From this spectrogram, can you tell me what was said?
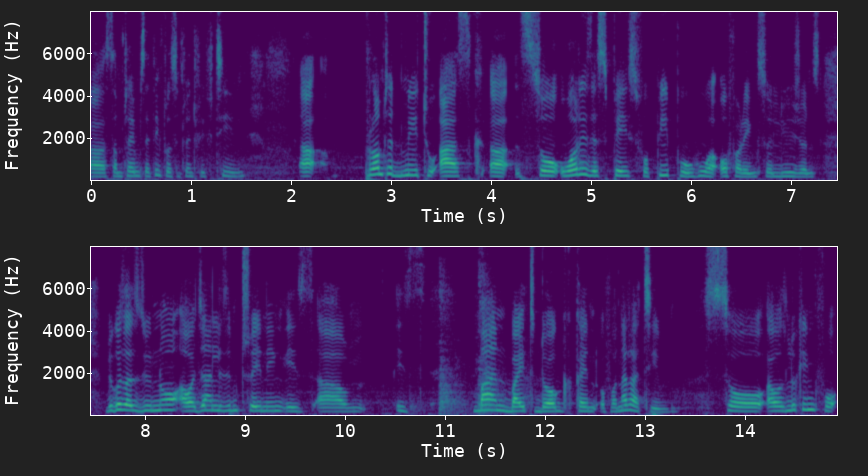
uh, sometimes I think it was in 2015 uh, prompted me to ask uh, so what is the space for people who are offering solutions? Because as you know our journalism training is um, is man bite dog kind of a narrative so I was looking for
